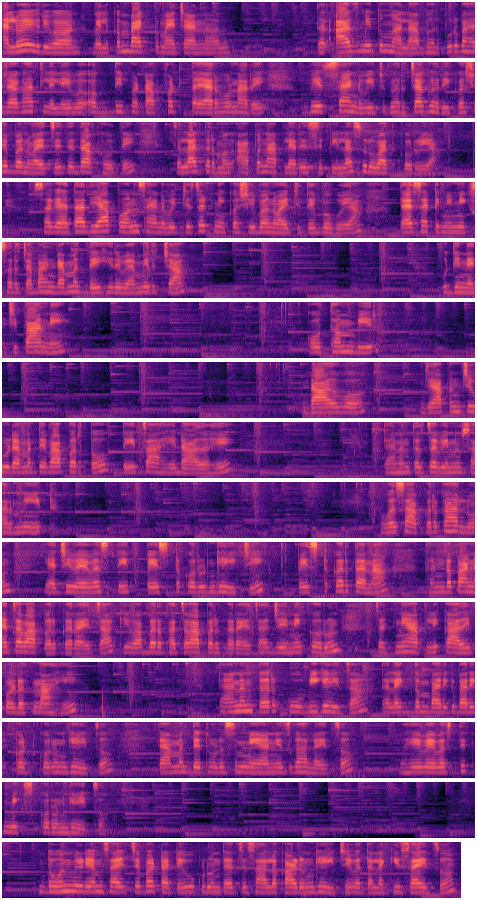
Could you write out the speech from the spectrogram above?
Hello everyone welcome back to my channel तर आज मी तुम्हाला भरपूर भाज्या घातलेले व अगदी फटाफट तयार होणारे व्हेज सँडविच घरच्या घरी कसे बनवायचे ते दाखवते. चला तर मग आपण आपल्या रेसिपीला सुरुवात करूया. सगळ्यात आधी आपण सँडविचची चटणी कशी बनवायची ते बघूया. त्यासाठी मी मिक्सरच्या भांड्यामध्ये हिरव्या मिरच्या पुदिन्याची पाने कोथंबीर डाळ व जे आपण चिवड्यामध्ये वापरतो तेच आहे डाळ हे. त्यानंतर चवीनुसार मीठ व साखर घालून याची व्यवस्थित पेस्ट करून घ्यायची. पेस्ट करताना थंड पाण्याचा वापर करायचा किंवा बर्फाचा वापर करायचा जेणेकरून चटणी आपली काळी पडत नाही. त्यानंतर कोबी घ्यायचा त्याला एकदम बारीक बारीक कट करून घ्यायचं. त्यामध्ये थोडंसं मेयानीज घालायचं. हे व्यवस्थित मिक्स करून घ्यायचं. दोन मिडियम साईजचे बटाटे उकडून त्याचे सालं काढून घ्यायचे व त्याला किसायचं.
